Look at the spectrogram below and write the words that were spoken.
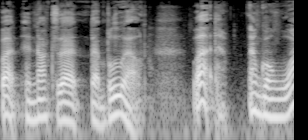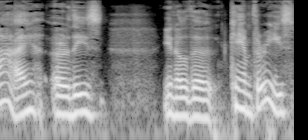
but it knocks that, that blue out. But I'm going, why are these, you know, the Cam 3s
